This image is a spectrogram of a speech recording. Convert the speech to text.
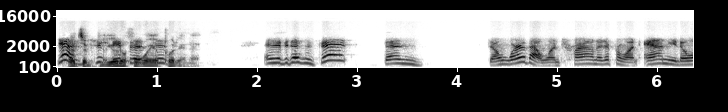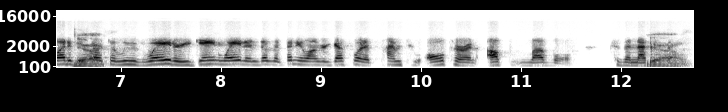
Yeah, that's a beautiful way of putting it. And if it doesn't fit, then don't wear that one. Try on a different one. And you know what? If you start to lose weight or you gain weight and it doesn't fit any longer, guess what? It's time to alter and up level to the next yeah. thing.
